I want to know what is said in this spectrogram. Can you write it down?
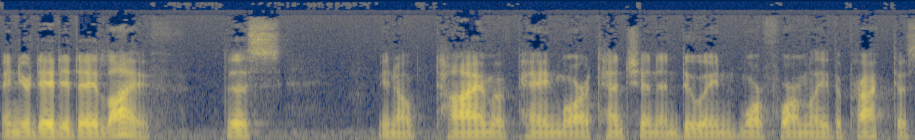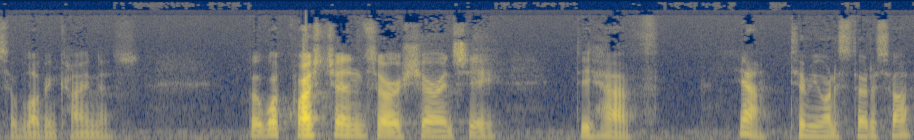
in your day to day life. This, you know, time of paying more attention and doing more formally the practice of loving kindness. But what questions or sharings do you, do you have? Yeah, Tim, you want to start us off?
